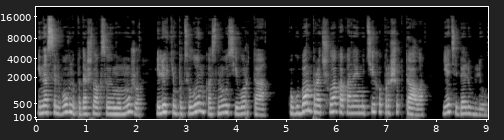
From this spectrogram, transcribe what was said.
Инесса Львовна подошла к своему мужу и легким поцелуем коснулась его рта. По губам прочла, как она ему тихо прошептала «Я тебя люблю».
